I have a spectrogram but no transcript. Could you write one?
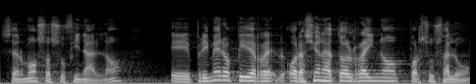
Es hermoso su final, ¿no? Eh, primero pide oraciones a todo el reino por su salud.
